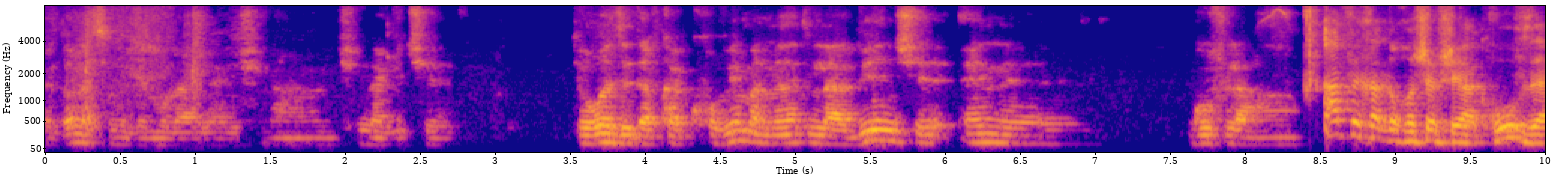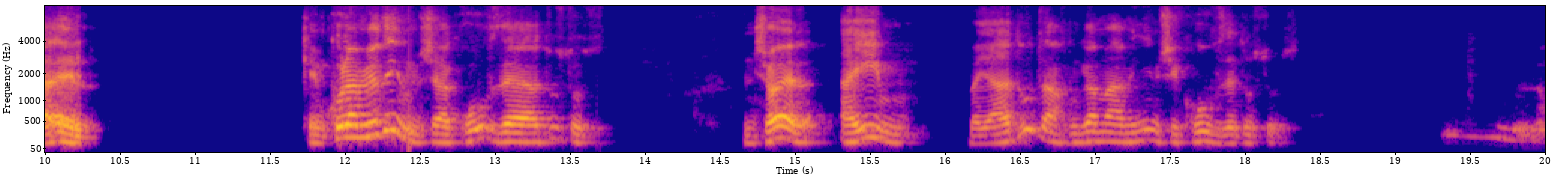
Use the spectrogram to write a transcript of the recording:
גדול לשים את זה מול העיניים של האנשים להגיד ש... תראו את זה דווקא קרובים על מנת להבין שאין אה, גוף ל... אף אחד לא חושב שהכרוב זה האל. כי הם כולם יודעים שהכרוב זה הטוסטוס. אני שואל, האם ביהדות אנחנו גם מאמינים שכרוב זה טוסטוס? לא.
